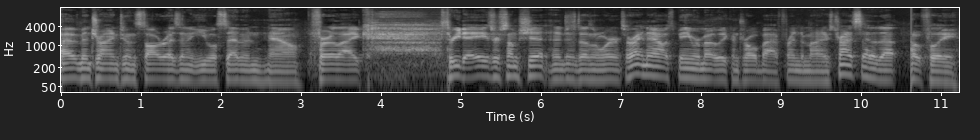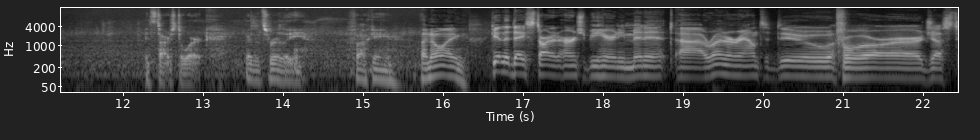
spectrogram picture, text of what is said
I've been trying to install Resident Evil 7 now for like three days or some shit and it just doesn't work. So right now it's being remotely controlled by a friend of mine who's trying to set it up. Hopefully it starts to work because it's really fucking annoying. Getting the day started, Ern should be here any minute. Uh, running around to do for just,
